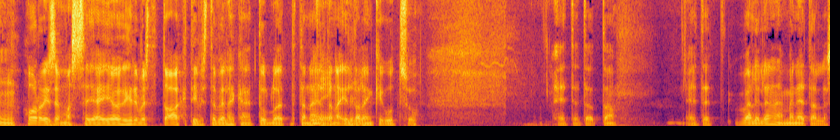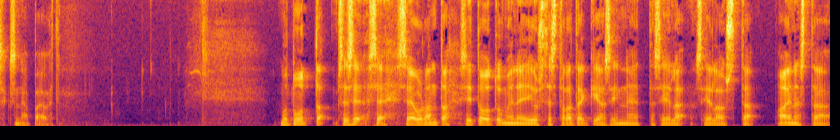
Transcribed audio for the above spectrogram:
mm. horisemassa ja ei ole hirveästi aktiivista vieläkään tullut, että tänä niin, iltana iltalenki kutsuu. Että, tota, että, että välillä nämä menee tällaiseksi nämä päivät. Mut, mutta se, se, se, seuranta, sitoutuminen ja just se strategia sinne, että siellä, siellä on sitä, aina sitä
